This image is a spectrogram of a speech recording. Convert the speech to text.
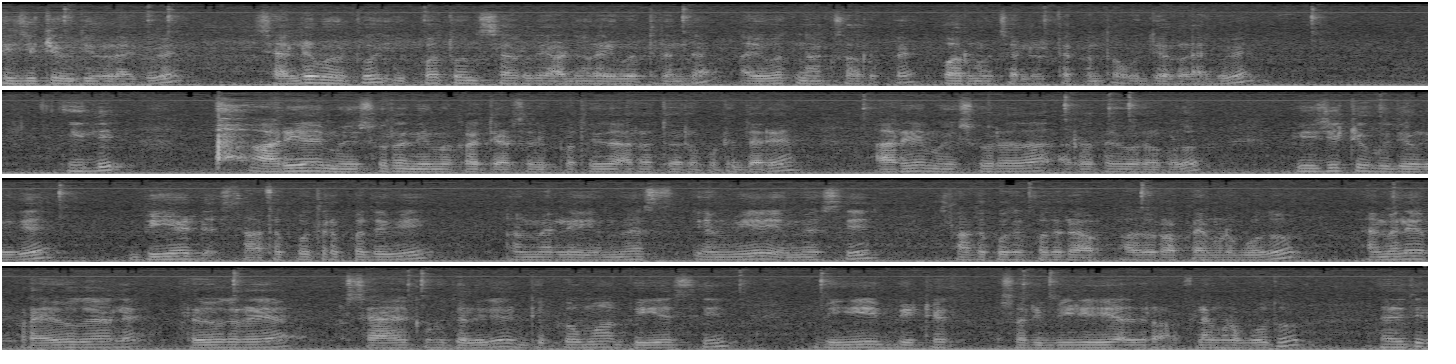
T G T ಹುದ್ದೆಗಳಾಗಿವೆ. ಸ್ಯಾಲ್ರಿ ಬಂದುಬಿಟ್ಟು ಇಪ್ಪತ್ತೊಂದು ಸಾವಿರದ ಎರಡುನೂರ ಐವತ್ತರಿಂದ ಐವತ್ನಾಲ್ಕು ಸಾವಿರ ರೂಪಾಯಿ ಪರ್ ಮಂತ್ ಇರ್ತಕ್ಕಂಥ ಹುದ್ದೆಗಳಾಗಿವೆ. ಇಲ್ಲಿ ಆರ್ ಐ ಮೈಸೂರ ನೇಮಕಾತಿ ಎರಡು ಸಾವಿರದ ಇಪ್ಪತ್ತೈದು ಅರ್ಹತೆ ವಿವರ ಕೊಟ್ಟಿದ್ದಾರೆ. ಆರ್ ಐ ಮೈಸೂರದ ಅರ್ಹತೆ ವಿವರಗಳು ಪಿ ಜಿ ಟಿ ಹುದ್ದೆಗಳಿಗೆ ಬಿ ಎಡ್ ಸ್ನಾತಕೋತ್ತರ ಪದವಿ, ಆಮೇಲೆ M S M A M S C ಸ್ನಾತಕೋತ್ತರ ಪದವಿ ಆದರೂ ಅಪ್ಲೈ ಮಾಡ್ಬೋದು. ಆಮೇಲೆ ಪ್ರಯೋಗಾಲಯ ಪ್ರಯೋಗಾಲಯ ಸಹಾಯಕ ಹುದ್ದೆಗಳಿಗೆ diploma B S C B E B Tech sorry B E ಆದರೂ ಅಪ್ಲೈ ಮಾಡ್ಬೋದು. ಅದೇ ರೀತಿ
